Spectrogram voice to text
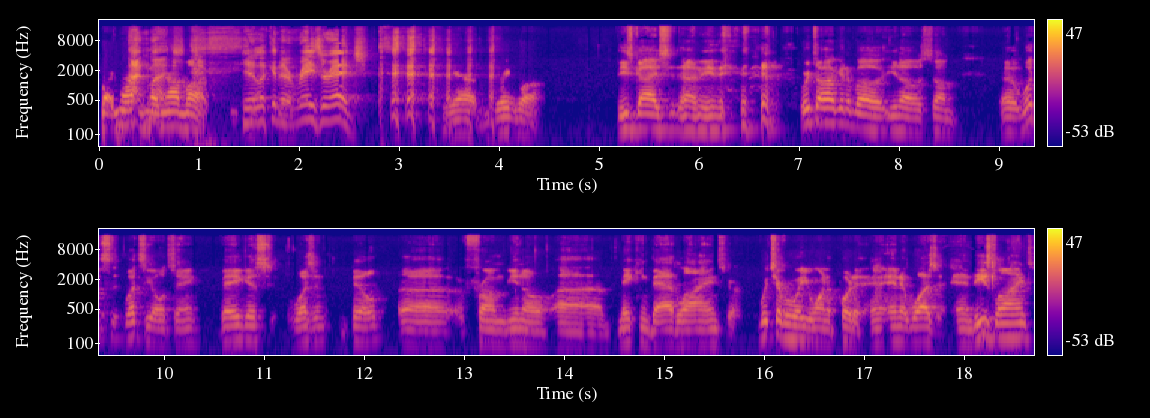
but not, not, much. not much. You're looking yeah. at razor edge. yeah, very well. These guys, I mean, we're talking about you know some. Uh, what's what's the old saying? Vegas wasn't built uh, from you know uh, making bad lines or whichever way you want to put it, and, and, it wasn't. And these lines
